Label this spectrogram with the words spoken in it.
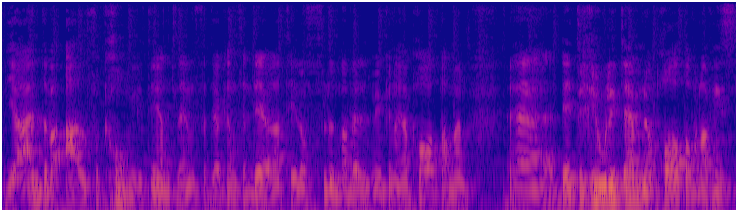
ja, inte var allt för krångligt egentligen. För att jag kan tendera till att flumma väldigt mycket när jag pratar. Men eh, det är ett roligt ämne att prata om och det finns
